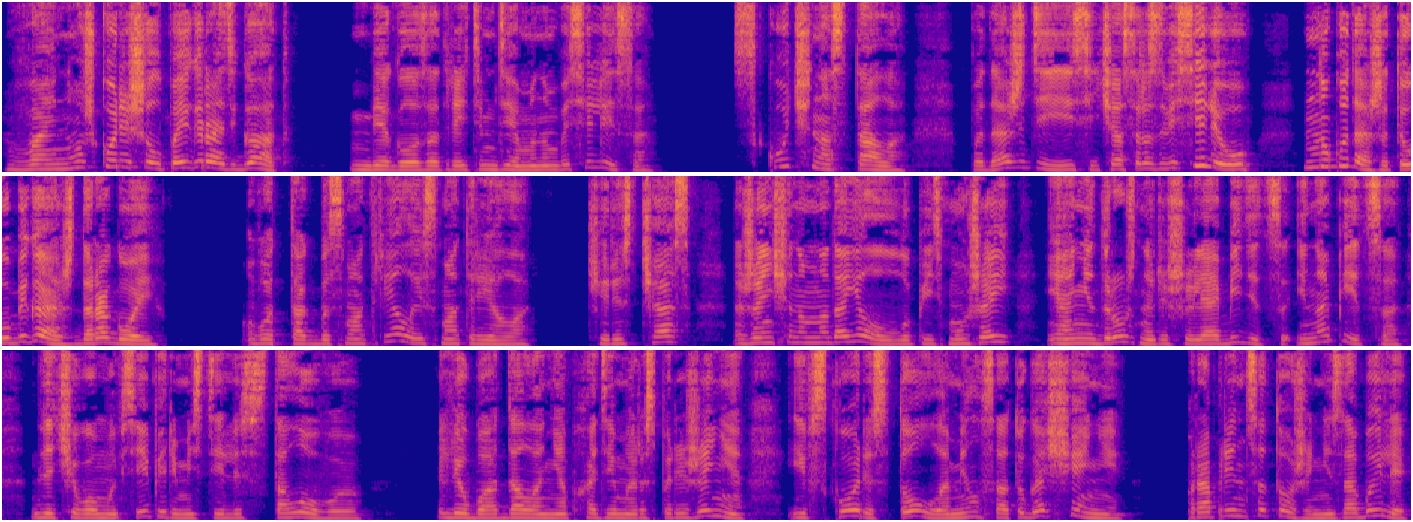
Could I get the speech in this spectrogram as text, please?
«В войнушку решил поиграть, гад!» — бегала за третьим демоном Василиса. «Скучно стало. Подожди, сейчас развеселю. Ну куда же ты убегаешь, дорогой?» Вот так бы смотрела и смотрела. Через час женщинам надоело лупить мужей, и они дружно решили обидеться и напиться, для чего мы все переместились в столовую. Люба отдала необходимое распоряжение, и вскоре стол ломился от угощений. Про принца тоже не забыли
